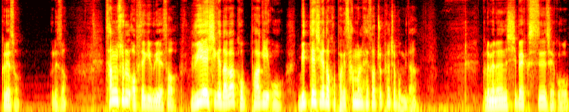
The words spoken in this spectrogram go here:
그래서 그래서 상수를 없애기 위해서 위의 식에다가 곱하기 5 밑에 식에다 곱하기 3을 해서 쭉 펼쳐 봅니다. 그러면은 10x 제곱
